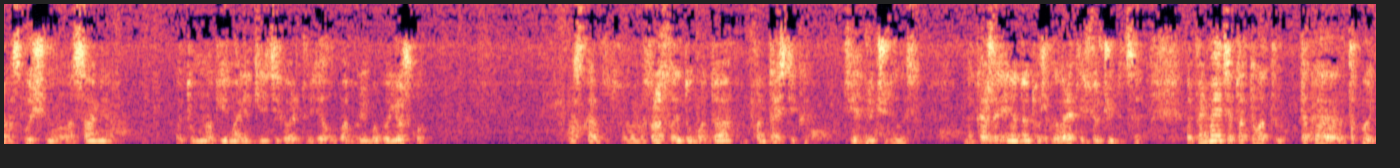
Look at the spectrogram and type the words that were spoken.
распущенными волосами. Поэтому многие маленькие дети говорят, видел бабу, Ешку, рассказывают, взрослые думают, да, фантастика, тебе причудилось. На каждый день одно и то же говорят, и все чудится. Вы понимаете, вот это вот такое, такое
